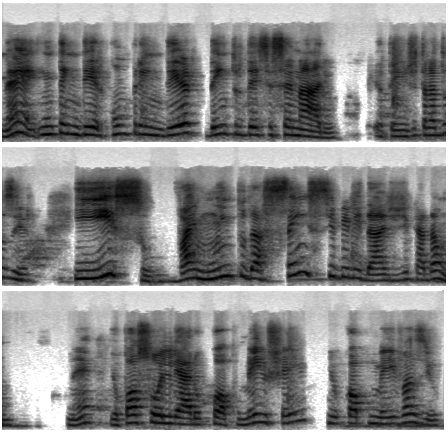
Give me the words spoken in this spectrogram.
né, entender, compreender dentro desse cenário? Eu tenho de traduzir. E isso vai muito da sensibilidade de cada um. Né? Eu posso olhar o copo meio cheio e o copo meio vazio.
